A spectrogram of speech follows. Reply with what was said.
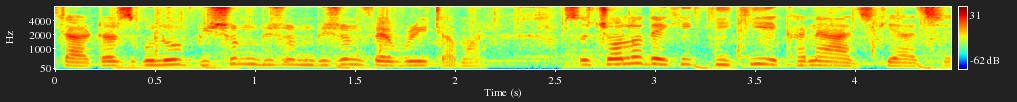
স্টার্টার্সগুলো ভীষণ ভীষণ ভীষণ ফেভারিট আমার। সো চলো দেখি কি কি এখানে আজকে আছে।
